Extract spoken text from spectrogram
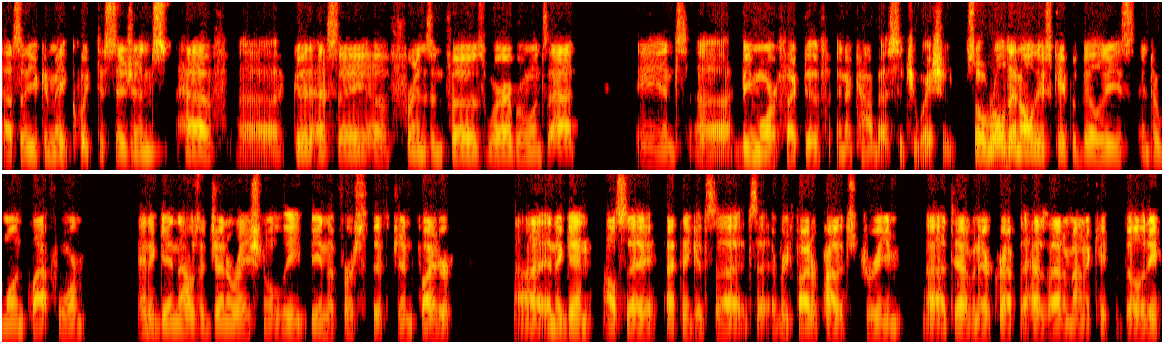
uh, so you can make quick decisions, have a good SA of friends and foes where everyone's at, and uh, be more effective in a combat situation. So rolled in all these capabilities into one platform, and again, that was a generational leap, being the first fifth gen fighter. Uh, and again, I'll say I think it's uh, it's every fighter pilot's dream uh, to have an aircraft that has that amount of capability,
